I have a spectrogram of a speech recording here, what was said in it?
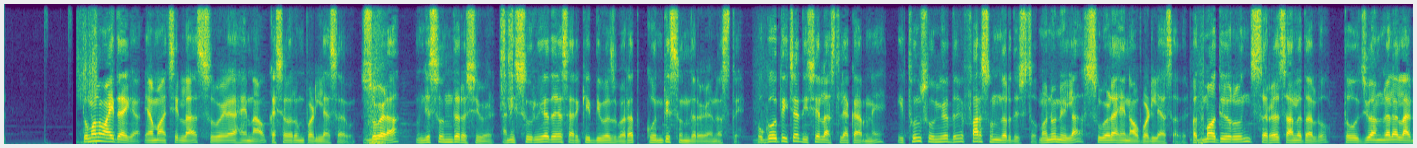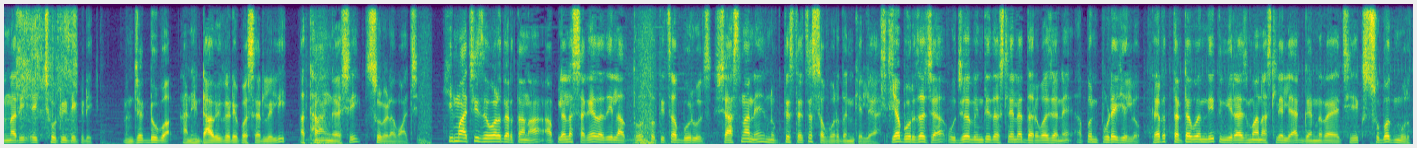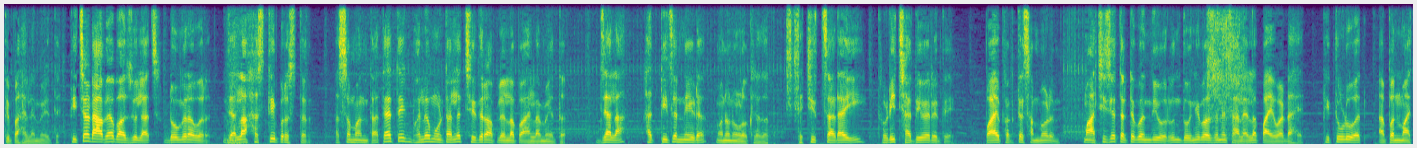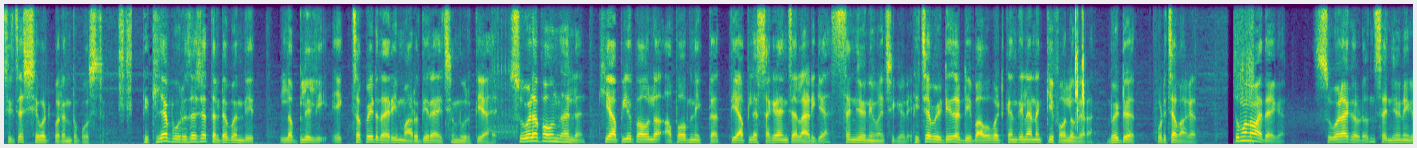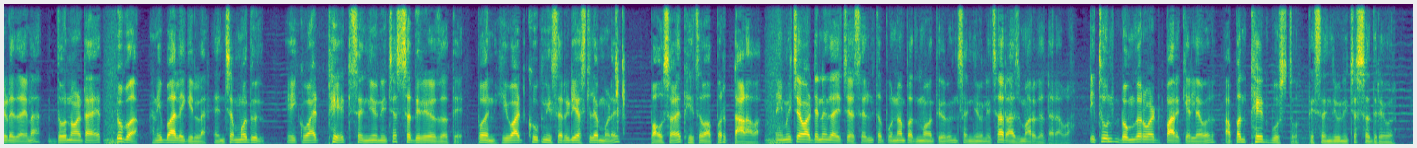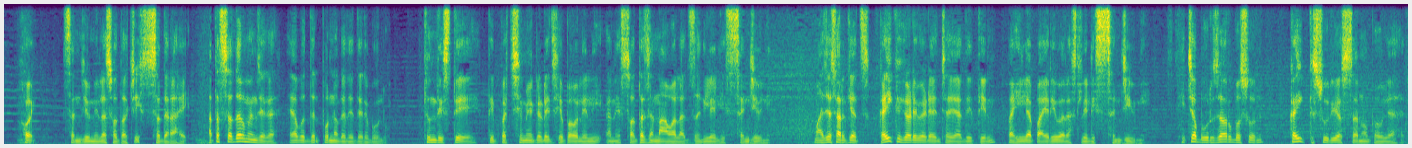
तुम्हाला माहीत आहे का या माचीला सुवेळा हे नाव कशावरून पडले असावं? सुवेळा म्हणजे सुंदर अशी वेळ आणि सूर्योदयासारखी दिवसभरात कोणतीच सुंदर वेळ नसते. उगवतीच्या दिशेला असल्या कारणे इथून सूर्योदय फार सुंदर दिसतो. म्हणून हिला सुवेळा हे नाव पडले असावे. पद्मावतीवरून सरळ चालत आलो तर उजव्या अंगाला लागणारी एक छोटी टेकडी. म्हणजे डुबा आणि डावीकडे पसरलेली अथांग अशी सुवेळा माची. ही माची जवळ करताना आपल्याला सगळ्यात आधी लागतो तो तिचा बुरुज. शासनाने नुकतेच त्याचे संवर्धन केले आहे. या बुरुजाच्या उजव्या भिंतीत असलेल्या दरवाजाने आपण पुढे गेलो तर तटबंदीत विराजमान असलेल्या गणरायाची एक सुबक मूर्ती पाहायला मिळते. तिच्या डाव्या बाजूलाच डोंगरावर ज्याला हस्तीप्रस्तर असं म्हणतात त्यात एक भलं मोठालं छिद्र आपल्याला पाहायला मिळतं ज्याला हत्तीचं नेड म्हणून ओळखलं जातं. त्याची चढाई थोडी छातीवर येते पाय फक्त सांभाळून माचीच्या तटबंदीवरून दोन्ही बाजूने चालायला पायवाट आहे. ती तुडवत आपण माचीच्या शेवटपर्यंत पोहोचतो. तिथल्या बुरुजाच्या तटबंदीत लपलेली एक चपेटदारी मारुतीरायाची मूर्ती आहे. सुवेळा पाहून झालं की आपली पावलं आपोआप निघतात ती आपल्या सगळ्यांच्या लाडक्या संजीवनी माचीकडे तिच्या भेटीसाठी बाबा पटकन तिला नक्की फॉलो करा. भेटूयात पुढच्या भागात. तुम्हाला माहिती आहे का? सुवळ्याकडून संजीवनीकडे जायला दोन वाटा आहेत. डुबा आणि बालेकिल्ला यांच्यामधून एक वाट थेट संजीवनीच्या सदरीवर जाते. पण ही वाट खूप निसरडी असल्यामुळे पावसाळ्यात हिचा वापर टाळावा. नेहमीच्या वाटेने जायचे असेल तर पुन्हा पद्मावतीवरून संजीवनीचा राजमार्ग धरावा. इथून डोंगरवाट पार केल्यावर आपण थेट पोचतो ते संजीवनीच्या सदरेवर. होय संजीवनीला स्वतःची सदर आहे. आता सदर म्हणजे काय? याबद्दल पुन्हा कधीतरी बोलू. इथून दिसते ती पश्चिमेकडे झेपावलेली आणि स्वतःच्या नावाला जगलेली संजीवनी. माझ्यासारख्याच कैक गडवेड्यांच्या यादीतील पहिल्या पायरीवर असलेली संजीवनी. हिच्या बुरुजावर बसून कैक सूर्यास्त अनुभवले आहेत.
